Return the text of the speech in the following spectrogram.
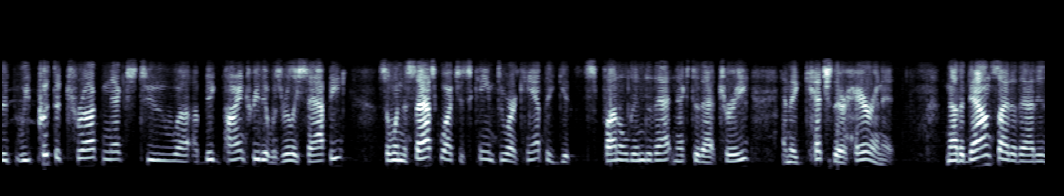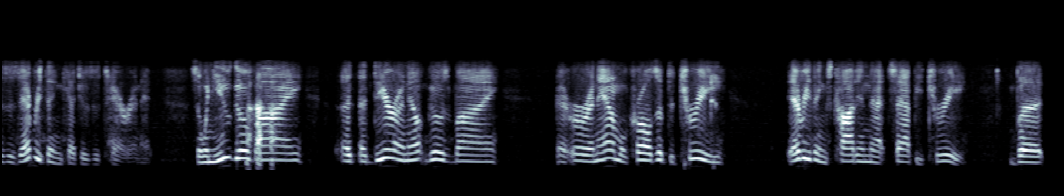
that we put the truck next to uh, a big pine tree that was really sappy. So when the Sasquatches came through our camp, they'd get funneled into that next to that tree, and they'd catch their hair in it. Now the downside of that is, is everything catches its hair in it. So when you go by, a, a deer or an elk goes by, or an animal crawls up the tree, everything's caught in that sappy tree. But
